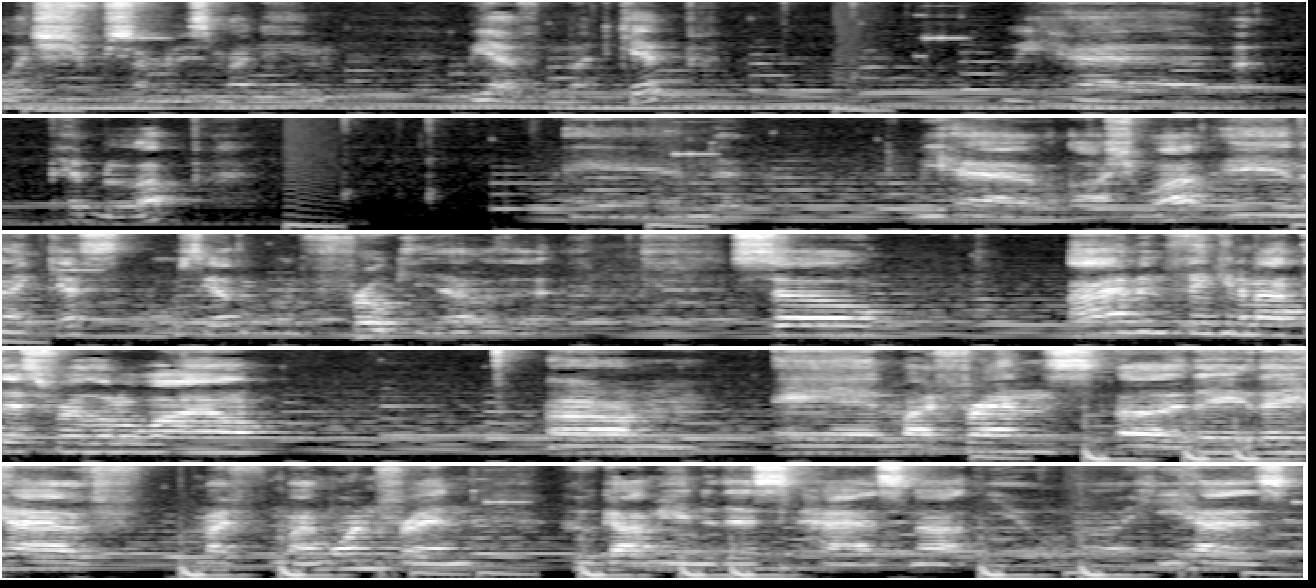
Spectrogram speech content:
Which for some reason my name. We have Mudkip. We have Piplup. And we have Oshawott. And I guess, what was the other one? Froakie, that was it. So, I've been thinking about this for a little while. Um, and my friends, uh, they, they have, my, my one friend who got me into this has, not you, uh, he has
